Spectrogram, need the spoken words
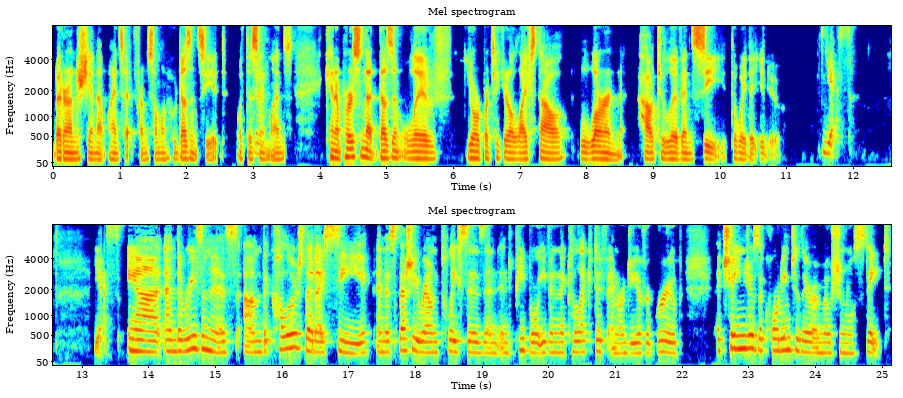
better understand that mindset from someone who doesn't see it with the yeah. same lens. Can a person that doesn't live your particular lifestyle learn how to live and see the way that you do? Yes. Yes and and the reason is um, the colors that i see and especially around places and and people even the collective energy of a group it changes according to their emotional state.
